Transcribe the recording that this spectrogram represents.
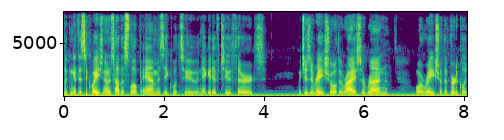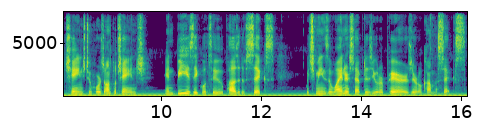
Looking at this equation, notice how the slope m is equal to negative 2 thirds, which is a ratio of the rise to run, or ratio of the vertical change to horizontal change, and b is equal to positive 6, which means the y-intercept is the order pair 0, comma 6.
